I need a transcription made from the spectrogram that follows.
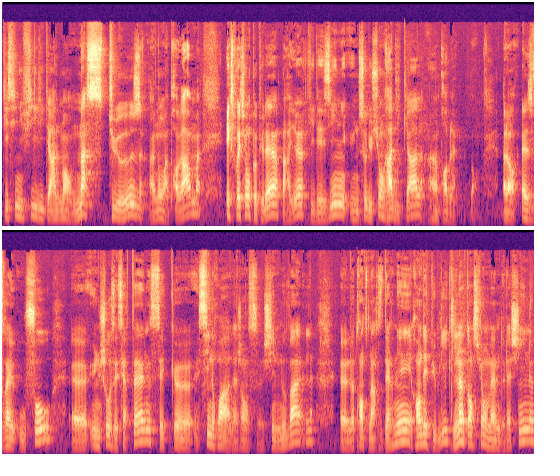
qui signifie littéralement masse tueuse, un nom à programme, expression populaire par ailleurs qui désigne une solution radicale à un problème. Alors, est-ce vrai ou faux? Euh, une chose est certaine, c'est que Xinhua, l'agence Chine Nouvelle, euh, le 30 mars dernier, rendait public l'intention même de la Chine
